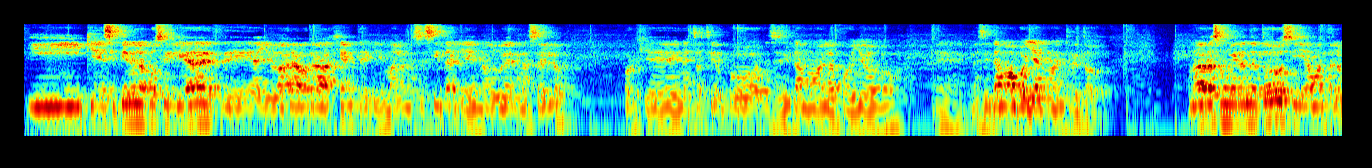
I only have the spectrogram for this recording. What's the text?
y que si tienen la posibilidad de ayudar a otra gente que más lo necesita, que no duden en hacerlo, porque en estos tiempos necesitamos el apoyo, eh, necesitamos apoyarnos entre todos. Un abrazo muy grande a todos y aguanta la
